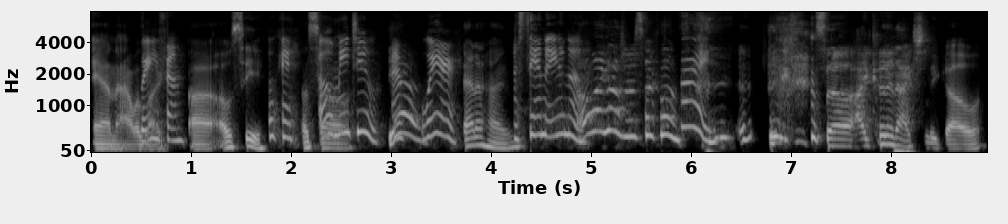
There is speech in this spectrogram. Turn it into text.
And I was Where are you from? Uh, OC, Okay. So- oh, me too. Yeah. Uh, Where? Anaheim. Santa Ana. Oh my gosh, we're so close. Hi. so I couldn't actually go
